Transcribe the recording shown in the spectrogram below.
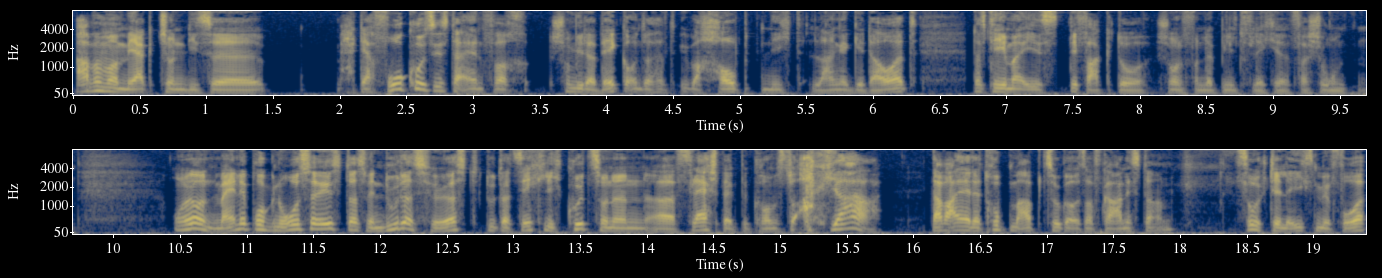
Aber man merkt schon diese der Fokus ist da einfach schon wieder weg und das hat überhaupt nicht lange gedauert. Das Thema ist de facto schon von der Bildfläche verschwunden. Und meine Prognose ist, dass wenn du das hörst, du tatsächlich kurz so einen äh, Flashback bekommst. So, ach ja, da war ja der Truppenabzug aus Afghanistan. So stelle ich es mir vor,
